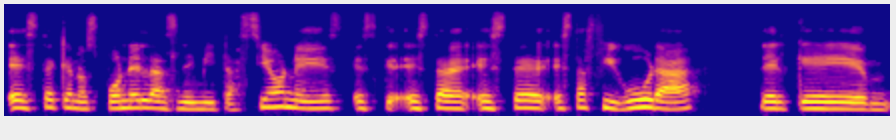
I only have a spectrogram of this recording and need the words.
este que nos pone las limitaciones, es que esta, este, esta figura del que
